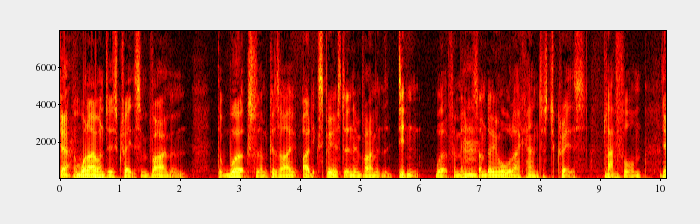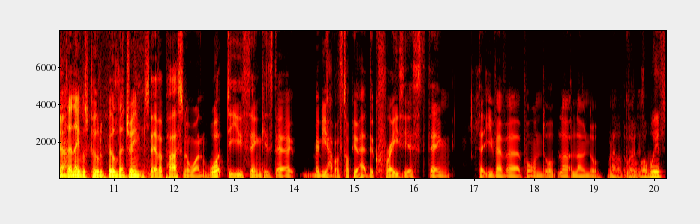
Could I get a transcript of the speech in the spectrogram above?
Yeah. and what I want to do is create this environment that works for them because I I'd experienced an environment that didn't work for me, Mm. so I'm doing all I can just to create this platform Yeah. that enables people to build their dreams. bit of a personal one. What do you think is the maybe you have off the top of your head the craziest thing that you've ever pawned or lo- loaned or whatever Oh, the word God. is? Well, we've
